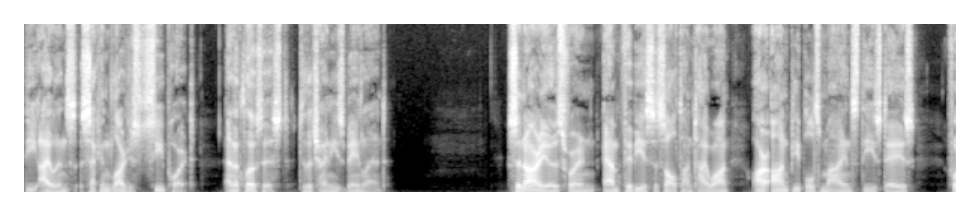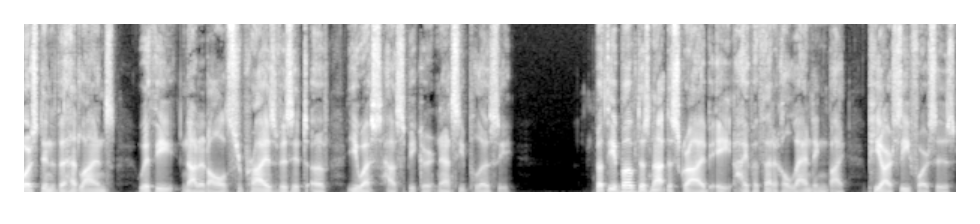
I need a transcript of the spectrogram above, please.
the island's second largest seaport and the closest to the Chinese mainland. Scenarios for an amphibious assault on Taiwan are on people's minds these days, forced into the headlines with the not at all surprise visit of U.S. House Speaker Nancy Pelosi. But the above does not describe a hypothetical landing by PRC forces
